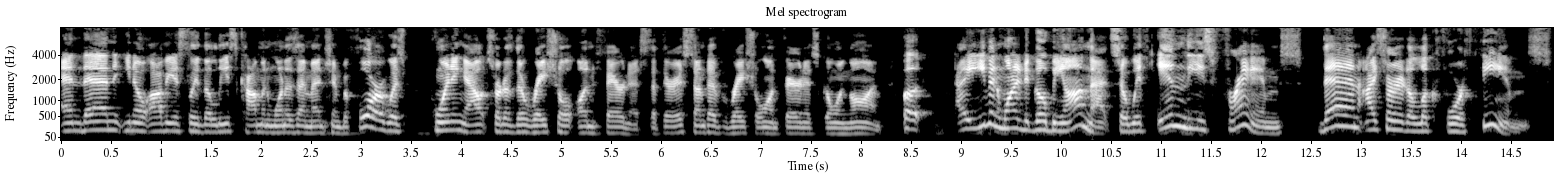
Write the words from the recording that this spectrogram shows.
And then, you know, obviously the least common one, as I mentioned before, was pointing out sort of the racial unfairness, that there is some type of racial unfairness going on. But I even wanted to go beyond that. So within these frames, then I started to look for themes.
